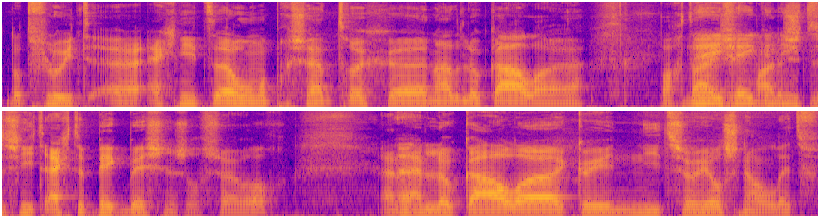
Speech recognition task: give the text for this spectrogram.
Dat vloeit eh, echt niet eh, 100% terug eh, naar de lokale eh, partij, Nee, zeker maar. Dus niet. het is niet echt de big business of zo, hoor. En, Eh. en lokaal eh, kun je niet zo heel snel lid v-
